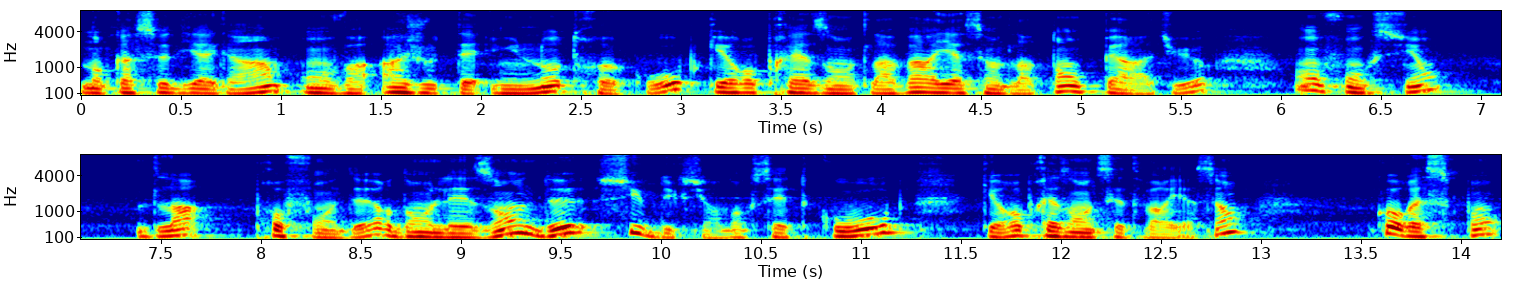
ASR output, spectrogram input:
Donc à ce diagramme, on va ajouter une autre courbe qui représente la variation de la température en fonction de la profondeur dans les zones de subduction. Donc cette courbe qui représente cette variation correspond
